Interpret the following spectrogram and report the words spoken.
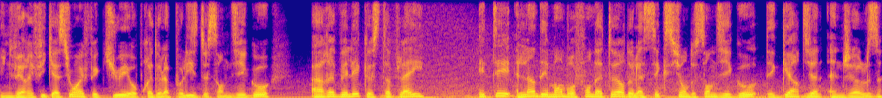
Une vérification effectuée auprès de la police de San Diego a révélé que Stapley était l'un des membres fondateurs de la section de San Diego des Guardian Angels,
